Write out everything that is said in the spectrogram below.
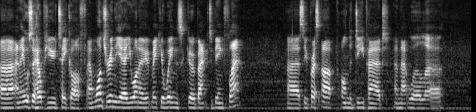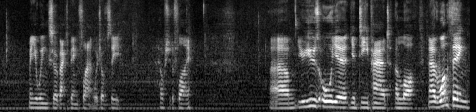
uh, and they also help you take off. And once you're in the air, you want to make your wings go back to being flat. Uh, so you press up on the D-pad, and that will uh, make your wings go back to being flat, which obviously helps you to fly. Um, you use all your, your D-pad a lot. Now, the one thing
